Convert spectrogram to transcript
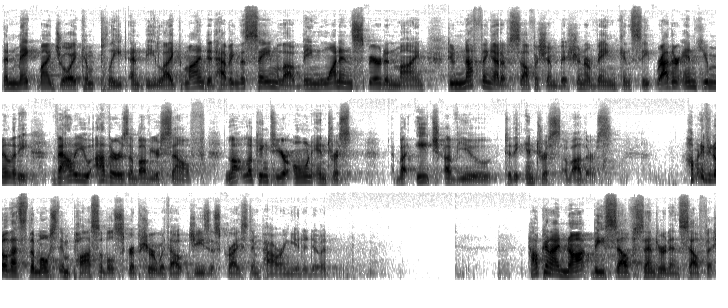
then make my joy complete and be like minded, having the same love, being one in spirit and mind. Do nothing out of selfish ambition or vain conceit, rather, in humility, value others above yourself not looking to your own interest, but each of you to the interests of others. How many of you know that's the most impossible scripture without Jesus Christ empowering you to do it? How can I not be self centered and selfish?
